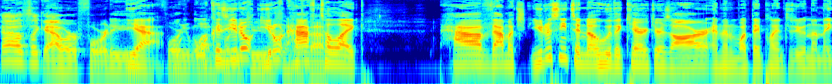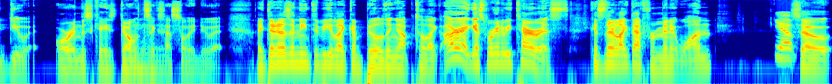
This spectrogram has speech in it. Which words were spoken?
Yeah, it's like hour 40. yeah, 41. because you don't you don't have to like have that much. You just need to know who the characters are and then what they plan to do, and then they do it. Or in this case, don't Mhm. successfully do it. Like there doesn't need to be like a building up to like, all right, I guess we're gonna be terrorists because they're like that from minute one. yeah So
